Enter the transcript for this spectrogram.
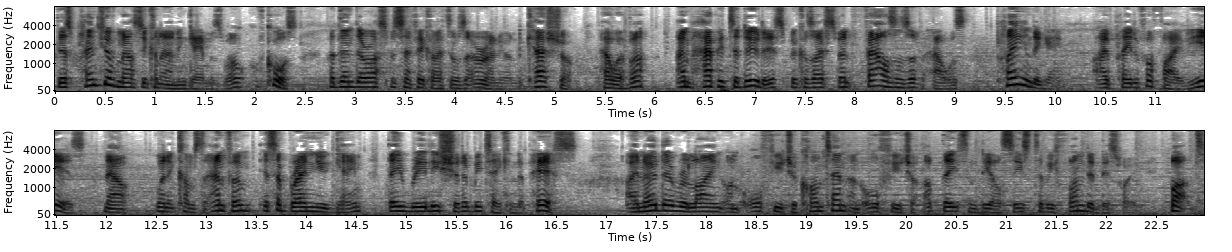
There's plenty of mounts you can earn in game as well, of course, but then there are specific items that are only on the cash shop. However, I'm happy to do this because I've spent thousands of hours playing the game. I've played it for 5 years. Now, when it comes to Anthem, it's a brand new game, they really shouldn't be taking the piss. I know they're relying on all future content and all future updates and DLCs to be funded this way, but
